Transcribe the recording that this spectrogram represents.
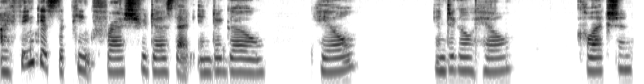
I think it's the Pink Fresh who does that Indigo Hill, Indigo Hill collection.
